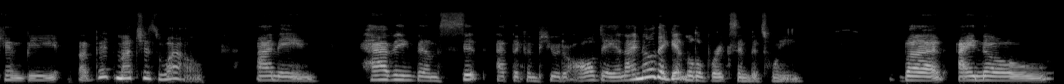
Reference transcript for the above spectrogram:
can be a bit much as well. I mean, having them sit at the computer all day, and I know they get little breaks in between, but I know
